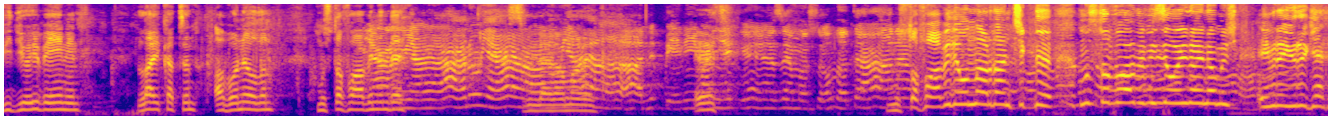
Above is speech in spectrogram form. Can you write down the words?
videoyu beğenin, like atın, abone olun. Mustafa abinin de Bismillahirrahmanirrahim. Evet. Mustafa abi de onlardan çıktı. Mustafa abi bizi oyun oynamış. Emre yürü gel.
